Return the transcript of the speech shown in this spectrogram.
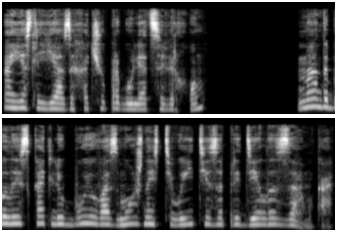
А если я захочу прогуляться верхом? Надо было искать любую возможность выйти за пределы замка.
